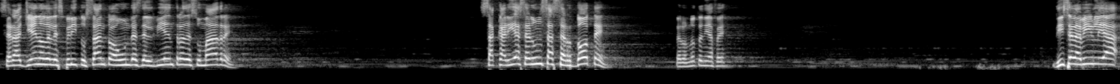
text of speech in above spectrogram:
Será lleno del Espíritu Santo aún desde el vientre de su madre. Zacarías era un sacerdote, pero no tenía fe. Dice la Biblia,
